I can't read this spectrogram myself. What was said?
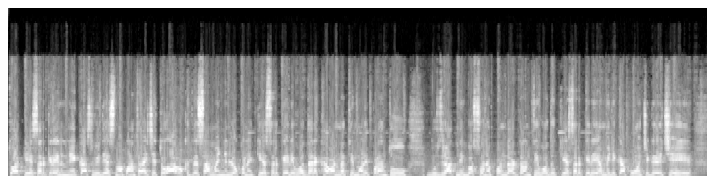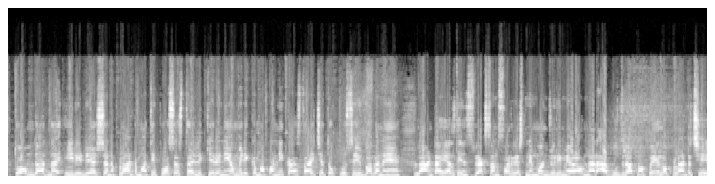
તો આ કેસર કેરીની નિકાસ વિદેશમાં પણ થાય છે. તો આ વખતે સામાન્ય લોકોને કેસર કેરી વધારે ખાવા નથી મળી, પરંતુ ગુજરાતની બસો ને પંદર ટનથી વધુ કેસર કેરી અમેરિકા પહોંચી ગઈ છે. તો અમદાવાદના ઈ રેડિયેશન પ્લાન્ટમાંથી પ્રોસેસ થયેલી કેરીની અમેરિકામાં પણ નિકાસ થાય છે. તો કૃષિ વિભાગ અને પ્લાન્ટ હેલ્થ ઇન્સ્પેક્શન સર્વિસની મંજૂરી મેળવનાર આ ગુજરાતનો પહેલો પ્લાન્ટ છે.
